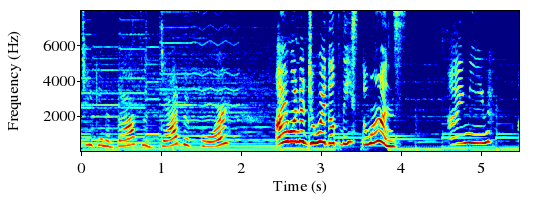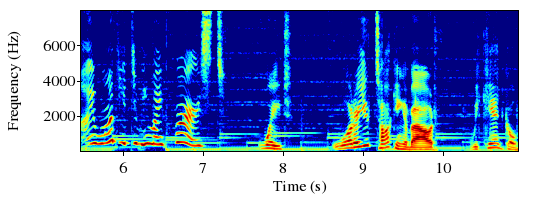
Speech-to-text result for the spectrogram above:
taken a bath with Dad before. I want to do it at least once. I mean, I want you to be my first. Wait, what are you talking about? We can't go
